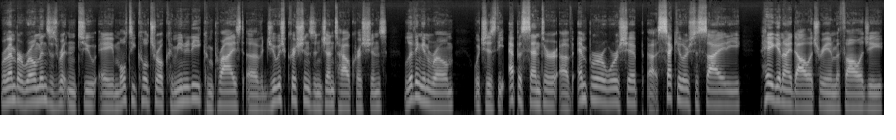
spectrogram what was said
Remember, Romans is written to a multicultural community comprised of Jewish Christians and Gentile Christians living in Rome, which is the epicenter of emperor worship, uh, secular society, pagan idolatry and mythology,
